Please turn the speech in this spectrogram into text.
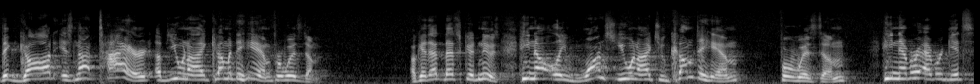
that God is not tired of you and I coming to him for wisdom? Okay, that, that's good news. He not only wants you and I to come to him for wisdom, he never ever gets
